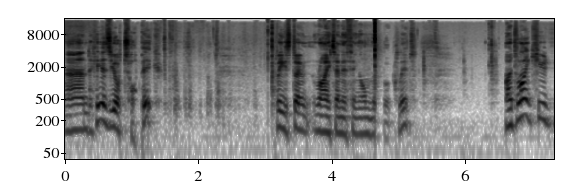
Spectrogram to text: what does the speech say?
And here's your topic. Please don't write anything on the booklet. I'd like you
